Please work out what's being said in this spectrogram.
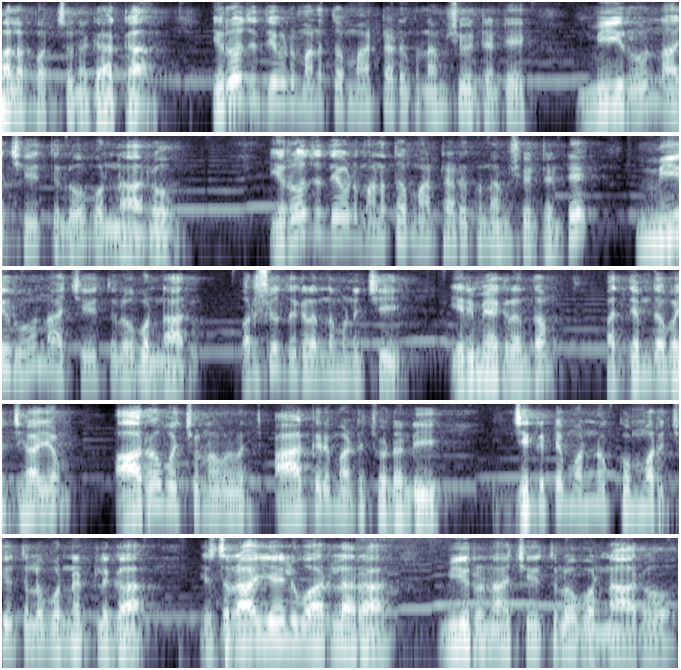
బలపరచునుగాక. ఈరోజు దేవుడు మనతో మాట్లాడుకున్న అంశం ఏంటంటే మీరు నా చేతిలో ఉన్నారు. ఈరోజు దేవుడు మనతో మాట్లాడుకున్న అంశం ఏంటంటే మీరు నా చేతిలో ఉన్నారు. పరిశుద్ధ గ్రంథం నుంచి ఎరిమియా గ్రంథం పద్దెనిమిదవ అధ్యాయం ఆరో వచ్చిన ఆఖరి మాట చూడండి. జిగటి మన్ను కుమ్మరి చేతిలో ఉన్నట్లుగా ఇజ్రాయేలు వారులారా మీరు నా చేతిలో ఉన్నారు.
